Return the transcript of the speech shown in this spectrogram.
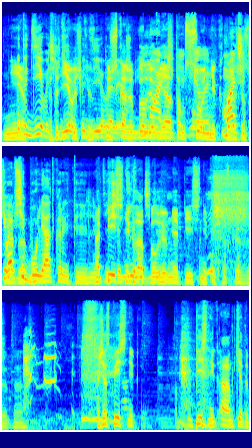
Нет, Это девочки Это девочки. Ты же скажи, был ли у меня там сонник. Мальчики вообще более открытые люди. А песник, да, был ли у меня песник, скажи, да. А сейчас песник... Песник, а анкеты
